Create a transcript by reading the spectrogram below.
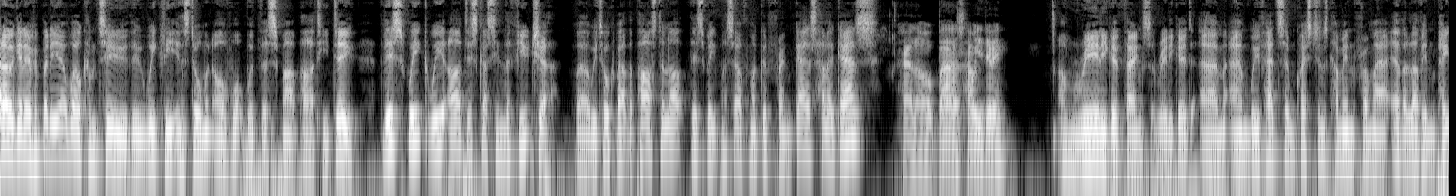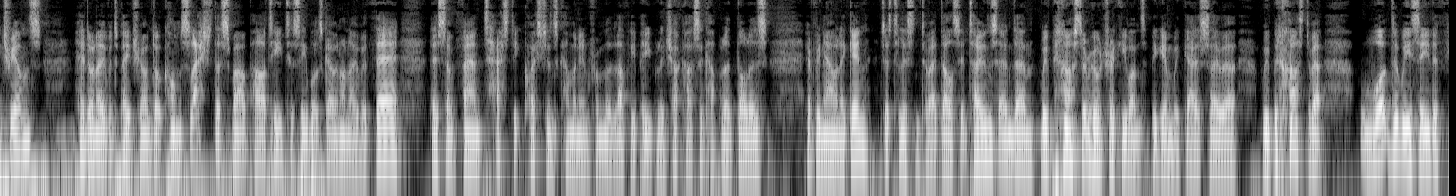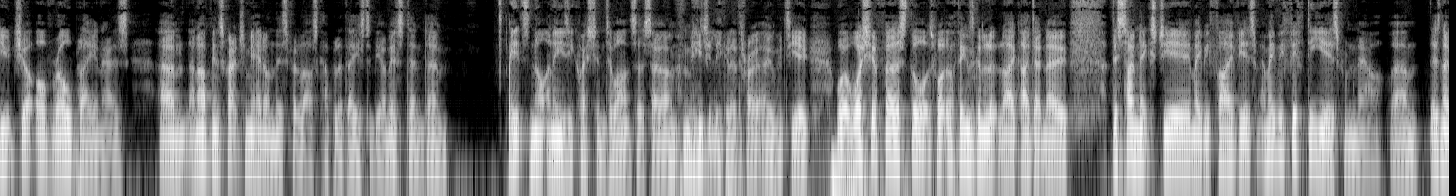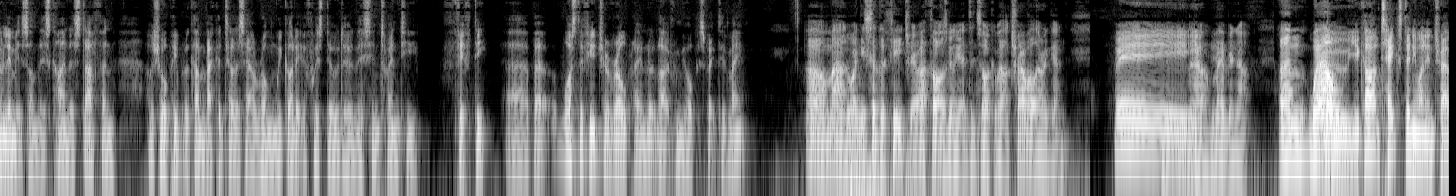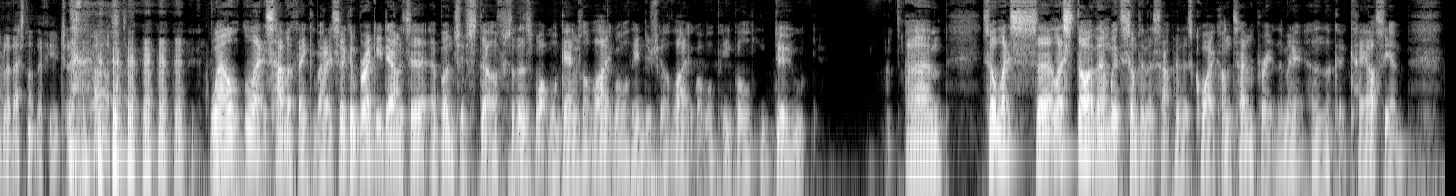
Hello again, everybody, and welcome to the weekly instalment of What Would the Smart Party Do? This week we are discussing the future. Well, we talk about the past a lot. This week, myself and my good friend Gaz. Hello, Gaz. Hello, Baz. How are you doing? I'm really good, thanks. Really good. Um, and we've had some questions come in from our ever loving Patreons. Head on over to patreon.com slash the smart party to see what's going on over there. There's some fantastic questions coming in from the lovely people who chuck us a couple of dollars every now and again just to listen to our dulcet tones. And um, we've been asked a real tricky one to begin with, Gaz. So uh, we've been asked about what do we see the future of role playing as? Um, and I've been scratching my head on this for the last couple of days, to be honest. And um, it's not an easy question to answer, so I'm immediately going to throw it over to you. What, what's your first thoughts? What are things going to look like? I don't know. This time next year, maybe five years, maybe 50 years from now. Um, there's no limits on this kind of stuff, and I'm sure people will come back and tell us how wrong we got it if we're still doing this in 2050. Uh, but what's the future of role playing look like from your perspective, mate? Oh man, when you said the future, I thought I was going to get to talk about Traveller again. Hey! No, maybe not. Um, well, Ooh, you can't text anyone in Traveller. That's not the future. That's the past. well, let's have a think about it. So we can break it down to a bunch of stuff. So there's what will games look like? What will the industry look like? What will people do? Um, so let's uh, let's start then with something that's happening that's quite contemporary at the minute, and look at Chaosium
